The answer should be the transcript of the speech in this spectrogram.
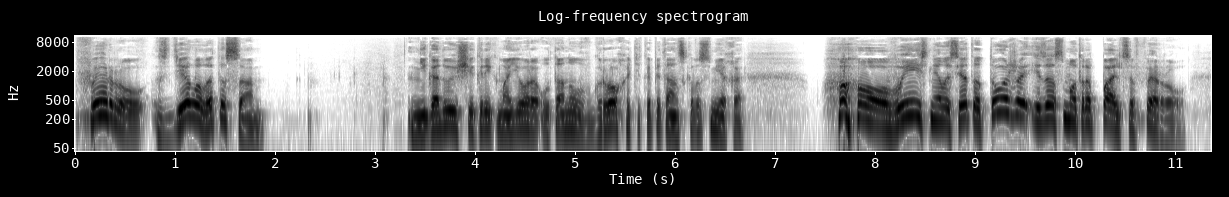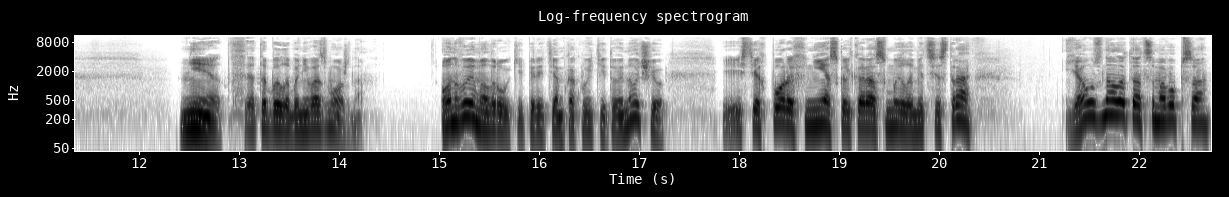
Ферроу сделал это сам». Негодующий крик майора утонул в грохоте капитанского смеха. «Хо-хо! Выяснилось это тоже из осмотра пальцев Ферроу!» Нет, это было бы невозможно. Он вымыл руки перед тем, как уйти той ночью, и с тех пор их несколько раз мыла медсестра. Я узнал это от самого пса.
